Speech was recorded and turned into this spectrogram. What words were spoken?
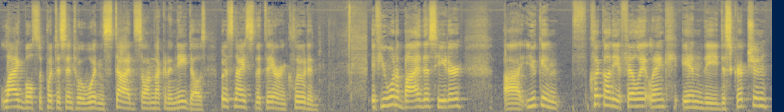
lag bolts to put this into a wooden stud, so I'm not going to need those, but it's nice that they are included. If you want to buy this heater, uh, you can click on the affiliate link in the description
